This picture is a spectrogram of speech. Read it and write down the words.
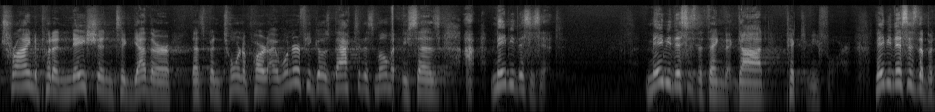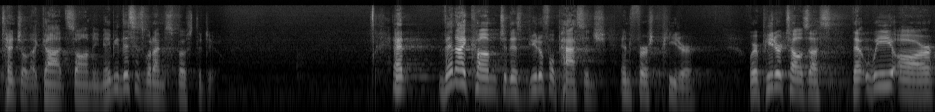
trying to put a nation together that's been torn apart, I wonder if he goes back to this moment and he says, ah, maybe this is it. Maybe this is the thing that God picked me for. Maybe this is the potential that God saw me. Maybe this is what I'm supposed to do. And then I come to this beautiful passage in 1 Peter where Peter tells us that we are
